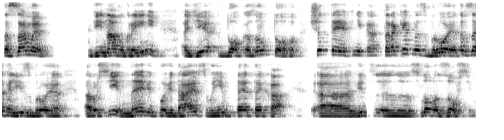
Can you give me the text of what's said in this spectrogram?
Та саме війна в Україні є доказом того, що техніка та ракетна зброя та взагалі зброя Росії не відповідає своїм ТТХ е, від е, слова зовсім.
